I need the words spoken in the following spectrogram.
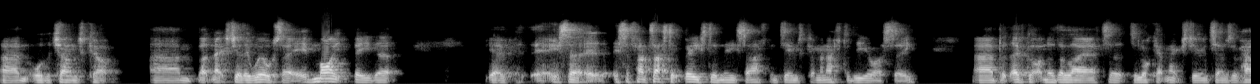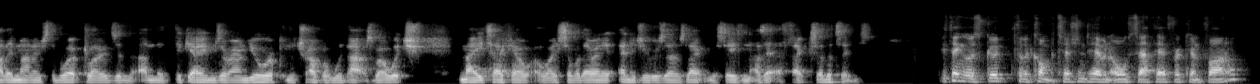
um, or the Challenge Cup. Um, but next year they will. So it might be that you know, it's a it's a fantastic beast in these South African teams coming after the URC. Uh, but they've got another layer to, to look at next year in terms of how they manage the workloads and, and the, the games around Europe and the travel with that as well, which may take out, away some of their energy reserves later in the season as it affects other teams. Do you think it was good for the competition to have an all South African final?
